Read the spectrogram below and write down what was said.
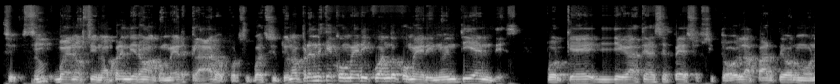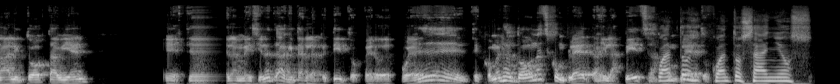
Sí, sí. Bueno, si no aprendieron a comer, claro, por supuesto. Si tú no aprendes qué comer y cuándo comer y no entiendes por qué llegaste a ese peso, si toda la parte hormonal y todo está bien, este, la medicina te va a quitar el apetito, pero después te comes las donuts completas y las pizzas. ¿Cuántos, ¿cuántos años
